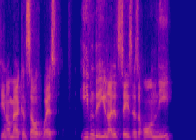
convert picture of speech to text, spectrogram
you know, American Southwest, even the United States as a whole need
